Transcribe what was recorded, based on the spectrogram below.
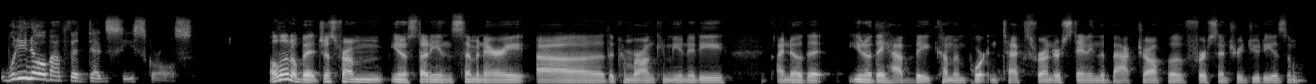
what do you know about the Dead Sea Scrolls? A little bit, just from you know studying seminary, uh, the Qumran community. I know that you know they have become important texts for understanding the backdrop of first century Judaism.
